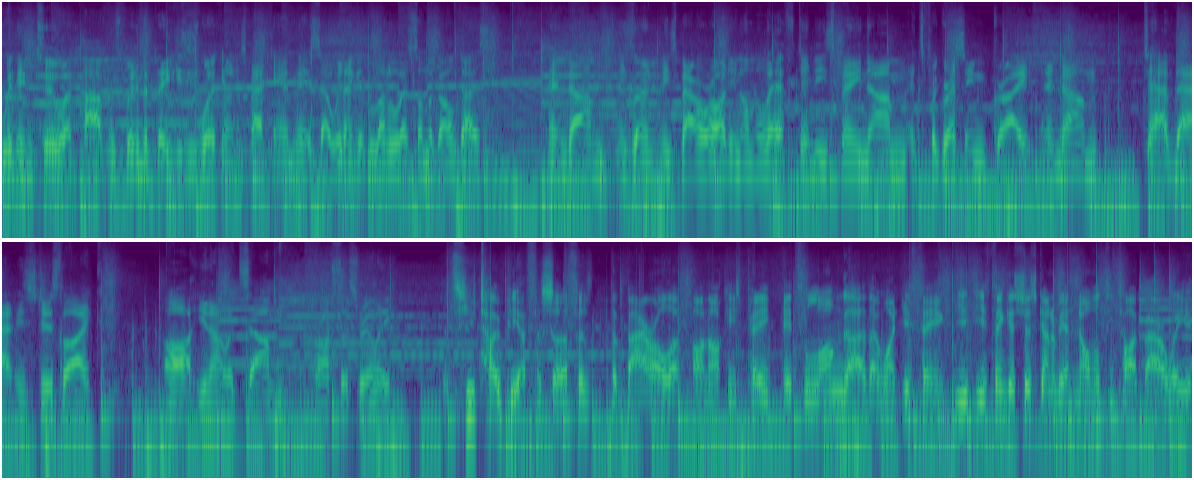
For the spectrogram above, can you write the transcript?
with him too, apart from splitting the peak, he's working on his backhand there. So we don't get a lot of lefts on the Gold Coast. And um, he's learning his barrel riding on the left, and he's been, um, it's progressing great. And um, to have that is just like, oh, you know, it's um, priceless, really. It's utopia for surfers. The barrel on Occy's Peak, it's longer than what you think. You, you think it's just going to be a novelty type barrel where you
